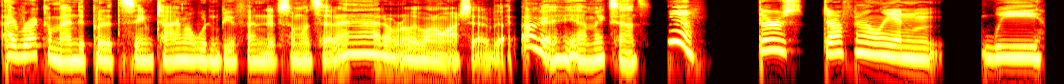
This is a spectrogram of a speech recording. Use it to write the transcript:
I, recommend it, but at the same time, I wouldn't be offended if someone said, eh, I don't really want to watch that. I'd be like, okay, yeah, makes sense. Yeah, there's definitely, and we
